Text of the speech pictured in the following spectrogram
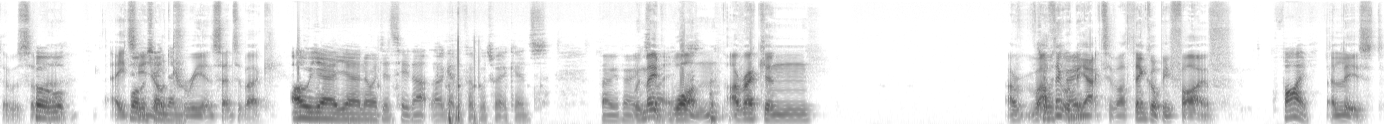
There was some Well, uh, 18 year old? Korean centre back. Oh yeah, yeah. No, I did see that. I get the football Twitter kids. Very, very. We made one. I reckon. I, I think we'll be active. I think it'll be five Five. at least.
